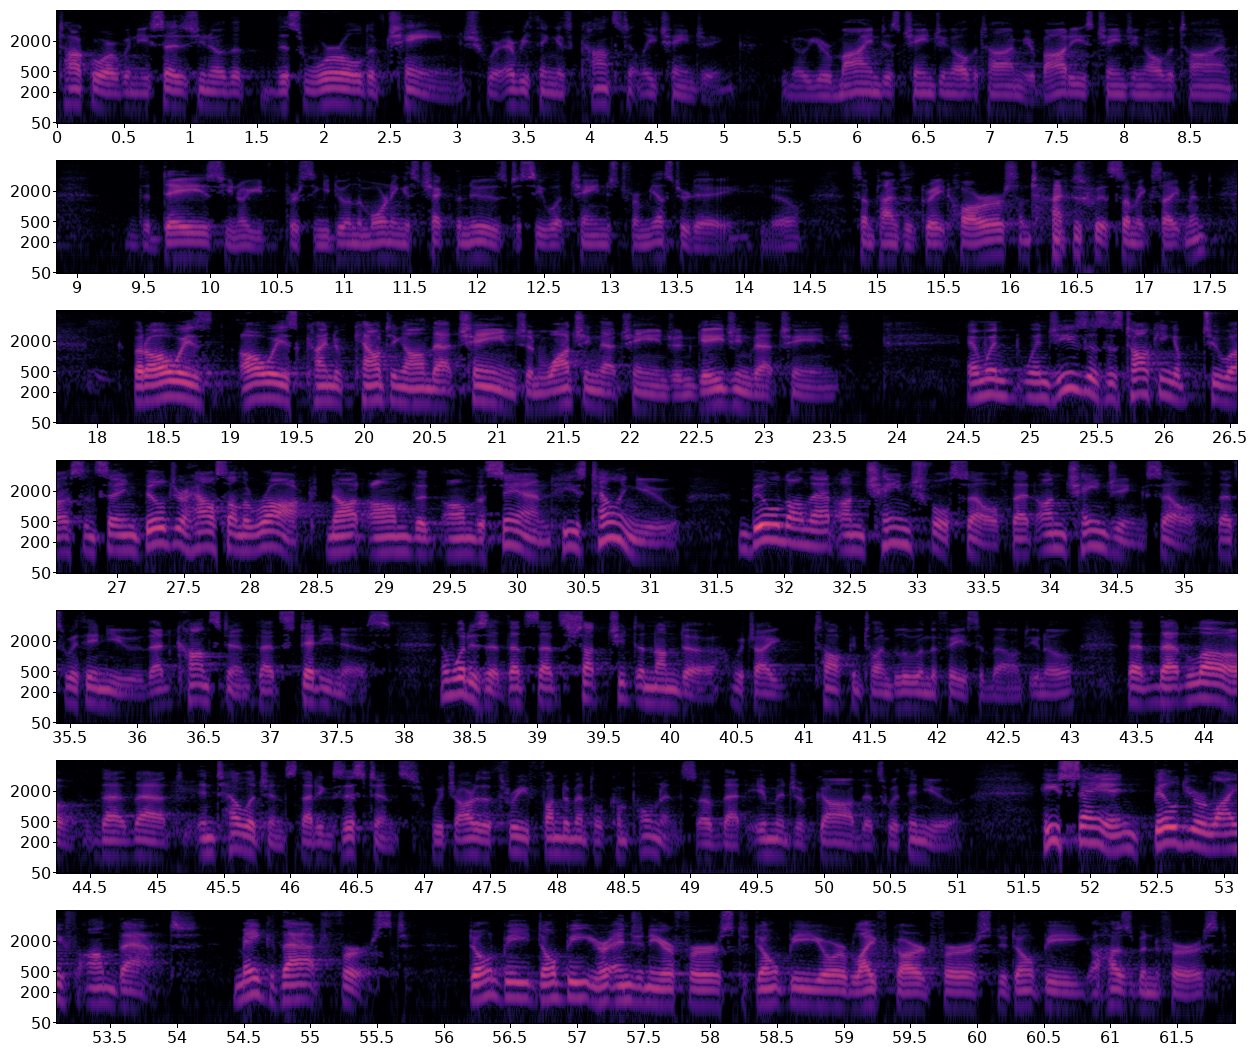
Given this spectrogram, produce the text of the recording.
Thakur when he says, you know, that this world of change where everything is constantly changing. You know, your mind is changing all the time, your body is changing all the time. The days, you know, you, first thing you do in the morning is check the news to see what changed from yesterday. You know, sometimes with great horror, sometimes with some excitement but always, always kind of counting on that change and watching that change, engaging that change. And when, when Jesus is talking to us and saying, build your house on the rock, not on the, on the sand, he's telling you, build on that unchangeful self, that unchanging self that's within you, that constant, that steadiness. And what is it? That's that Satchitananda, which I talk until I'm blue in the face about, you know that, that love, that, that intelligence, that existence, which are the three fundamental components of that image of God that's within you. He's saying, build your life on that. Make that first. Don't be, don't be your engineer first. Don't be your lifeguard first. Don't be a husband first.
